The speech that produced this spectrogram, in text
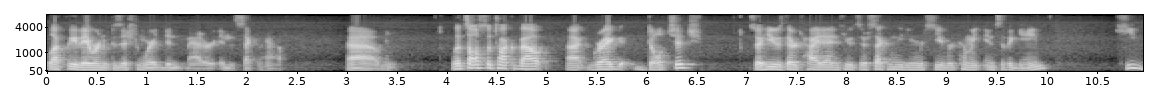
luckily, they were in a position where it didn't matter in the second half. Um, let's also talk about uh, Greg Dulcich. So he was their tight end. He was their second leading receiver coming into the game. He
